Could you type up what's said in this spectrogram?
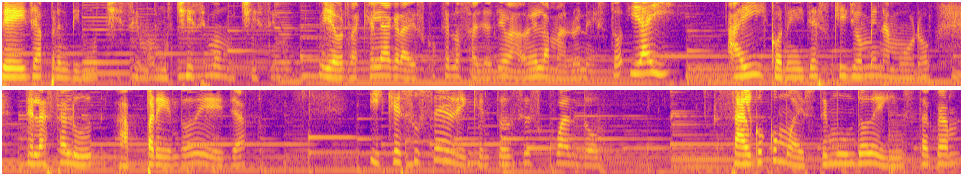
De ella aprendí muchísimo, muchísimo, muchísimo. Y de verdad que le agradezco que nos haya llevado de la mano en esto. Y ahí, ahí con ella es que yo me enamoro de la salud, aprendo de ella. ¿Y qué sucede? Que entonces cuando salgo como a este mundo de Instagram,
